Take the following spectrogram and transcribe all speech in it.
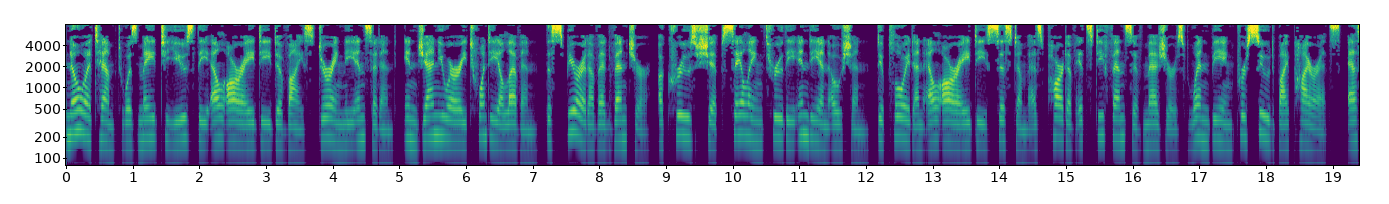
No attempt was made to use the LRAD device during the incident. In January 2011, the Spirit of Adventure, a cruise ship sailing through the Indian Ocean, deployed an LRAD system as part of its defensive measures when being pursued by pirates. S.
